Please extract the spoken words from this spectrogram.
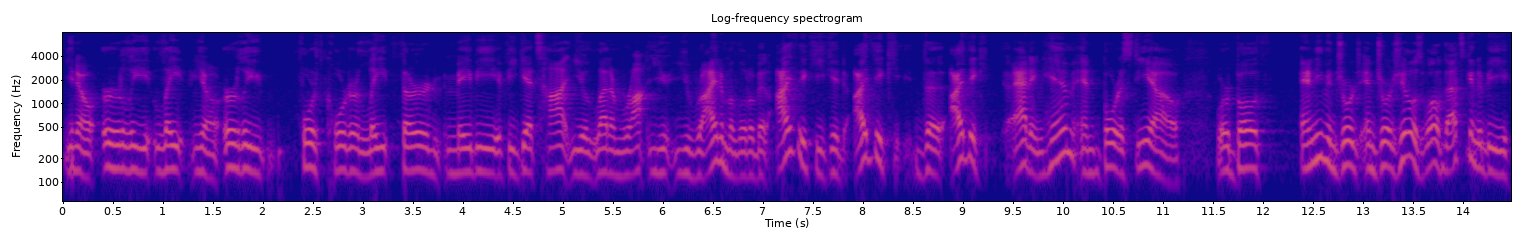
you know, early, late, you know, early fourth quarter, late third, maybe if he gets hot, you let him you you ride him a little bit. I think he could. I think the I think adding him and Boris Diaw were both, and even George and George Hill as well. That's going to be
